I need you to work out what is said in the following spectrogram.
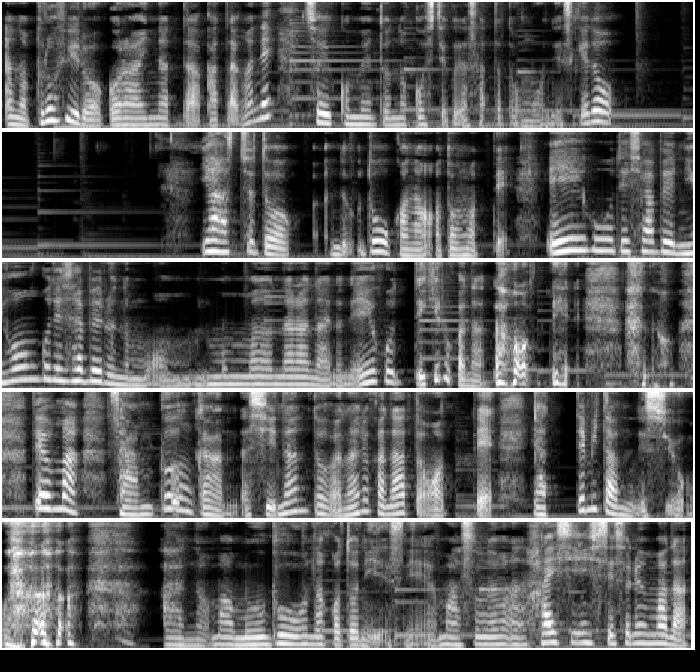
あの、プロフィールをご覧になった方がね、そういうコメントを残してくださったと思うんですけど、いや、ちょっと、どうかなと思って、英語で喋る、日本語で喋るのも、ままならないので、英語できるかなと思って、あの、でもまあ、3分間だし、なんとかなるかなと思って、やってみたんですよ。あの、まあ、無謀なことにですね、まあ、その、配信してそれまだ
